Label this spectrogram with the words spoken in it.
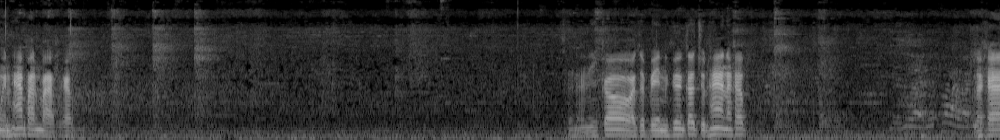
25,000 บาทครับ ส่วนอันนี้ก็จะเป็นเครื่อง 9.5 นะครับ ราคา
